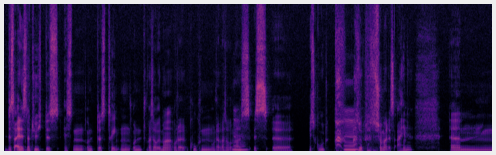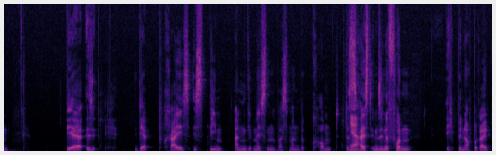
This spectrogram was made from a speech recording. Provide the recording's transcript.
Das eine ist natürlich das Essen und das Trinken und was auch immer, oder Kuchen oder was auch immer Mhm. es ist, äh, ist gut. Mhm. Also das ist schon mal das eine. Ähm, der, also, der Preis ist dem angemessen, was man bekommt. Das Ja. heißt im Sinne von, ich bin auch bereit,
